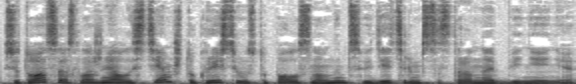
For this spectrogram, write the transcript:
Ситуация осложнялась тем, что Кристи выступал основным свидетелем со стороны обвинения.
